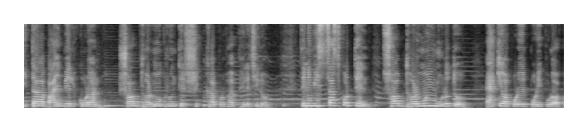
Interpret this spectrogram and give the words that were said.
গীতা, বাইবেল, কোরআন সব ধর্মগ্রন্থের শিক্ষা প্রভাব ফেলেছিল। তিনি বিশ্বাস করতেন সব ধর্মই মূলত একে অপরের পরিপূরক।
